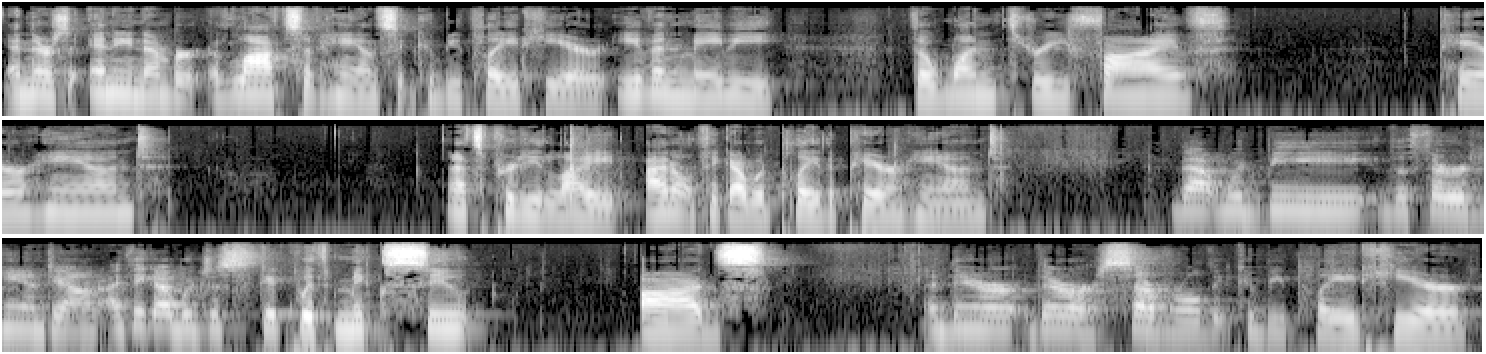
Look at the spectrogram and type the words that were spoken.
And there's any number, lots of hands that could be played here. Even maybe the one, three, five pair hand. That's pretty light. I don't think I would play the pair hand. That would be the third hand down. I think I would just stick with mixed suit odds. And there, there are several that could be played here,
